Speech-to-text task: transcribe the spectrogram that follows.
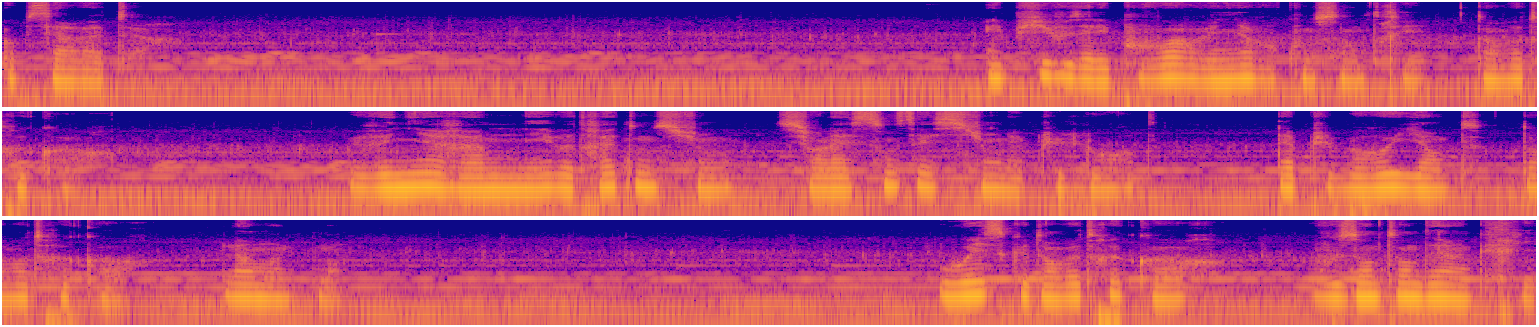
observateur. Et puis vous allez pouvoir venir vous concentrer dans votre corps. Venir ramener votre attention sur la sensation la plus lourde, la plus bruyante dans votre corps, là maintenant. Où est-ce que dans votre corps vous entendez un cri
